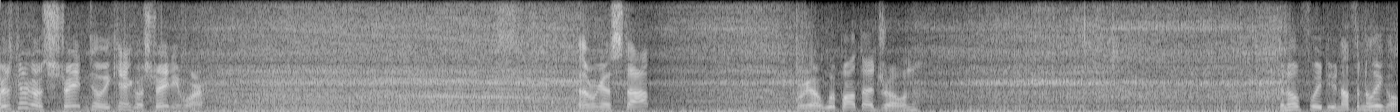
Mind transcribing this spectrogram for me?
We're just gonna go straight until we can't go straight anymore. And then we're gonna stop. We're gonna whip out that drone. And hopefully do nothing illegal.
